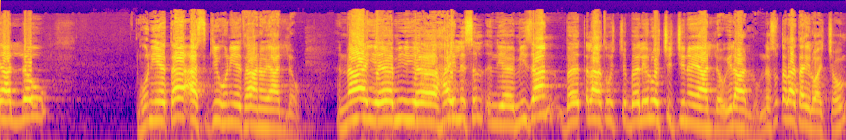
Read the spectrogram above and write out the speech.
ያለው ሁኔታ አስጊ ሁኔታ ነው ያለው እና የኃይል የሚዛን በጥላቶች በሌሎች እጅ ነው ያለው ይላሉ። እነሱ ጥላት አይሏቸውም።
